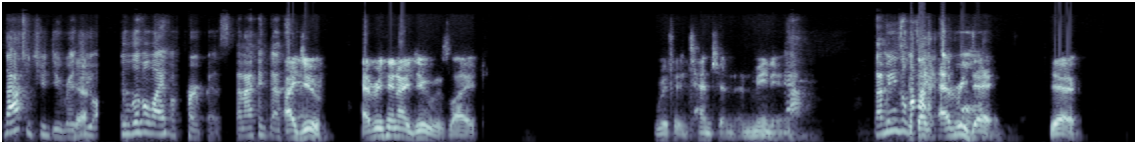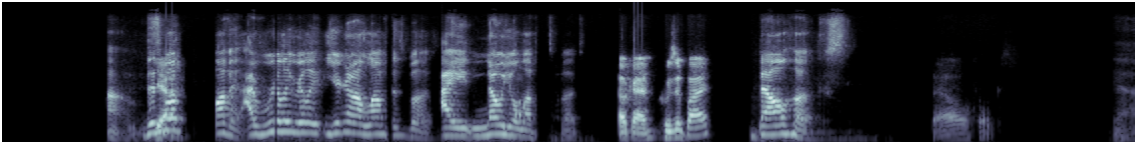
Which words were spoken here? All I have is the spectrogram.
that's what you do, Rich. Yeah. You, you live a life of purpose. And I think that's i it. do everything i do is like with intention and meaning Yeah. That means a it's lot. like every Cool. day yeah Um, this Yeah. book, love it. I really, really, you're gonna love this book. I know you'll love okay who's it by Bell Hooks. Bell Hooks. Yeah.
